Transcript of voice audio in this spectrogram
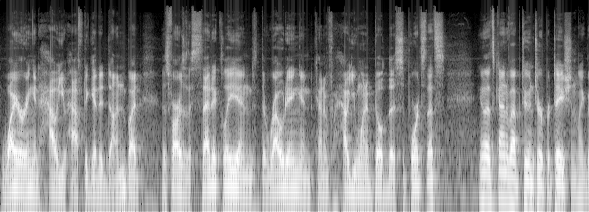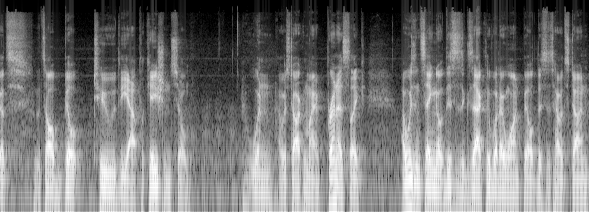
wiring and how you have to get it done, but as far as aesthetically and the routing and kind of how you want to build the supports, that's you know that's kind of up to interpretation. Like that's that's all built to the application. So when I was talking to my apprentice, like I wasn't saying no, this is exactly what I want built. This is how it's done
